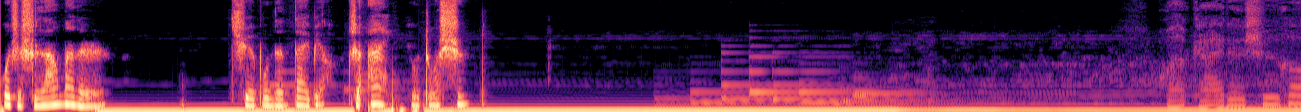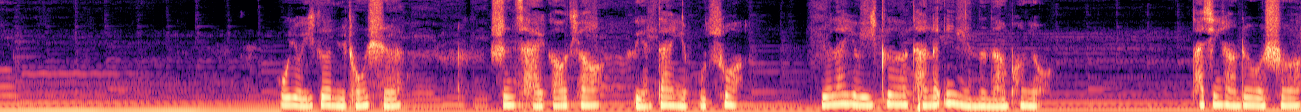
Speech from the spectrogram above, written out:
或者是浪漫的人。却不能代表这爱有多深。我有一个女同学，身材高挑，脸蛋也不错。原来有一个谈了一年的男朋友，她经常对我说：“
